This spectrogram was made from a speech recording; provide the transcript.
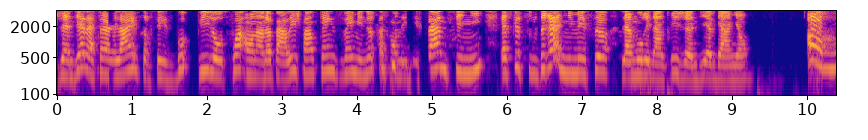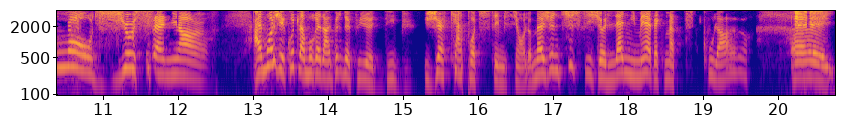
Geneviève a fait un live sur Facebook, puis l'autre fois, on en a parlé, je pense, 15-20 minutes parce qu'on est des fans finis. Est-ce que tu voudrais animer ça, L'amour est dans le prix, Geneviève Gagnon? Oh mon Dieu Seigneur! moi, j'écoute L'amour est dans le prix depuis le début. Je capote cette émission-là. Imagines-tu si je l'animais avec ma petite couleur? Hey!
